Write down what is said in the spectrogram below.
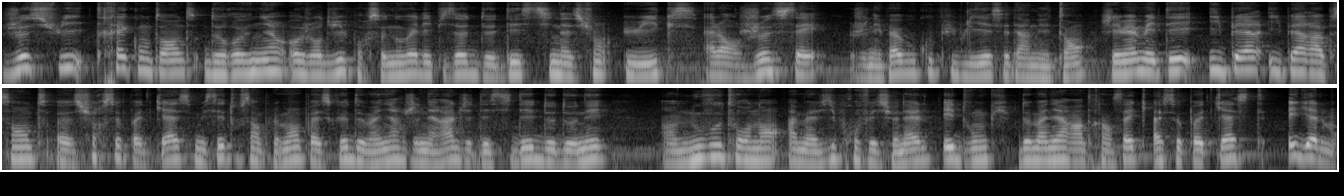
Je suis très contente de revenir aujourd'hui pour ce nouvel épisode de Destination UX. Alors je sais, je n'ai pas beaucoup publié ces derniers temps. J'ai même été hyper hyper absente euh, sur ce podcast, mais c'est tout simplement parce que de manière générale j'ai décidé de donner un nouveau tournant à ma vie professionnelle et donc de manière intrinsèque à ce podcast également.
